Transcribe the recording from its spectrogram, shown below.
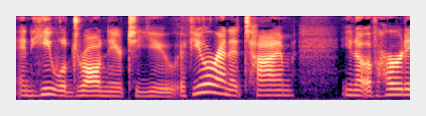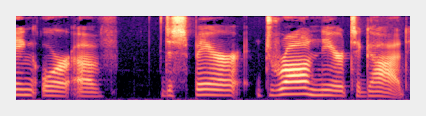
and He will draw near to you. If you are in a time, you know, of hurting or of despair, draw near to God,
